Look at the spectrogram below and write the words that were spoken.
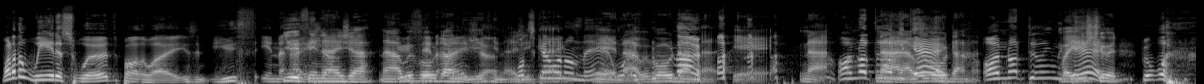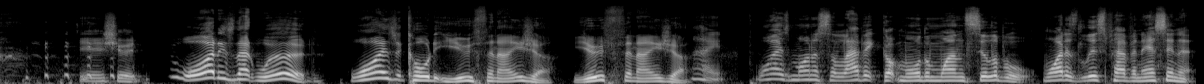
One of the weirdest words, by the way, isn't youth in Euthanasia. No, we've all done the Euthanasia. euthanasia. What's going gags. on there? Yeah, What- no, we've all done No, that. Yeah, no. I'm not doing no, the no, gag. We've all done it. I'm not doing the Well, you gag. should. But what? You should. what is that word? Why is it called euthanasia? Euthanasia. Mate, why has monosyllabic got more than one syllable? Why does Lisp have an S in it?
